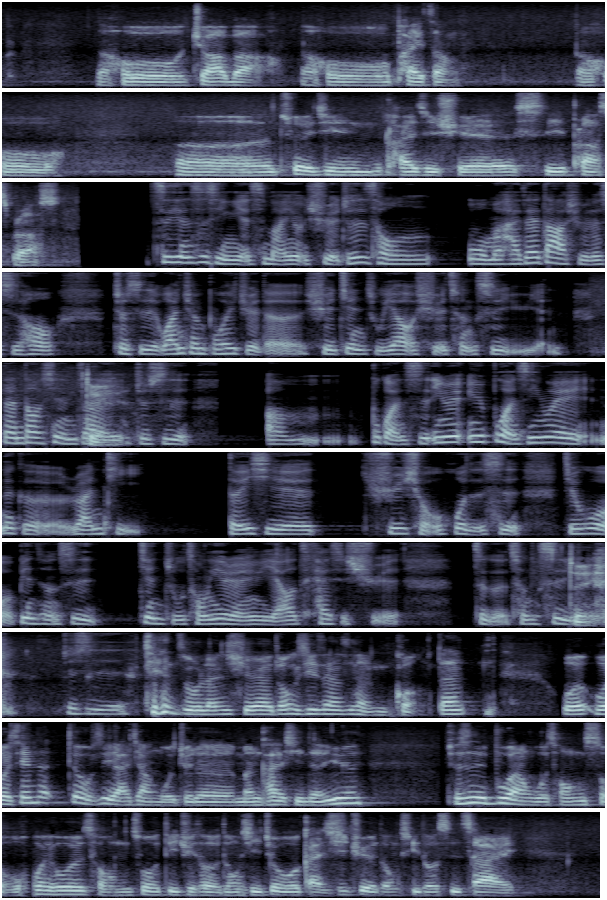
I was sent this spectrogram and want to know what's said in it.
然后 Java，然后 Python，然后呃，最近开始学 C Plus Plus。这件事情也是蛮有趣的，就是从我们还在大学的时候，就是完全不会觉得学建筑要学城市语言，但到现在就是，嗯，不管是因为因为不管是因为那个软体的一些需求，或者是结果变成是建筑从业人员也要开始学这个城市语言，对就是 建筑人学的东西真的是很广，但我我现在对我自己来讲，我觉得蛮开心的，因为。就是不管我从手绘或者从做地区头的东西，就我感兴趣的东西，都是在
